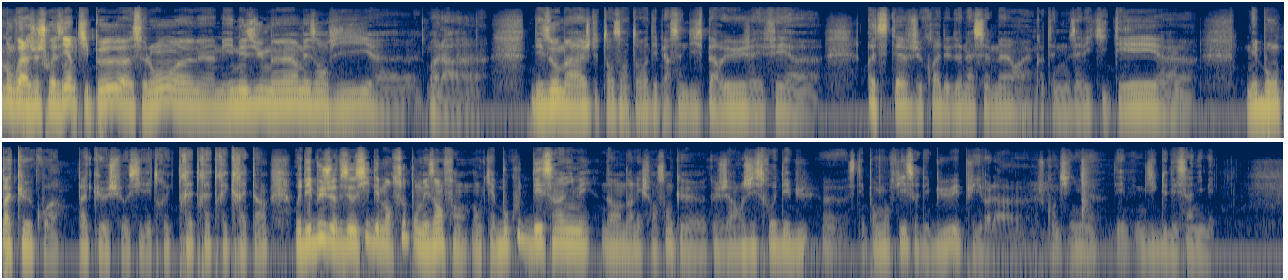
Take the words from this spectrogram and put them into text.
Donc voilà, je choisis un petit peu euh, selon euh, mes, mes humeurs, mes envies, euh, voilà, des hommages de temps en temps, à des personnes disparues. J'avais fait euh, Hot Stuff, je crois, de Donna Summer euh, quand elle nous avait quittés. euh, mais bon, pas que quoi, pas que. Je fais aussi des trucs très très très crétins. Au début, je faisais aussi des morceaux pour mes enfants. Donc il y a beaucoup de dessins animés dans, les chansons que, j'ai enregistrées au début. Euh, C'était pour mon fils au début, et puis voilà, je continue des musiques de dessins animés.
